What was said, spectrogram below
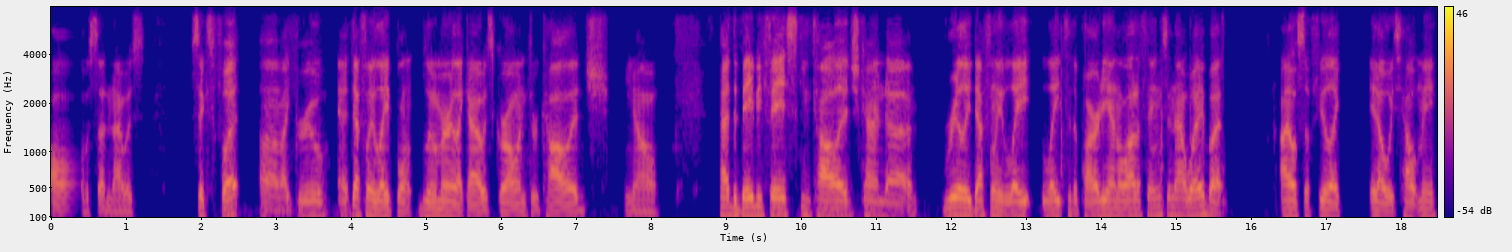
all of a sudden I was six foot. Um, I grew definitely late bloomer. Like I was growing through college, you know, had the baby face in college, kind of really definitely late, late to the party on a lot of things in that way. But I also feel like it always helped me.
